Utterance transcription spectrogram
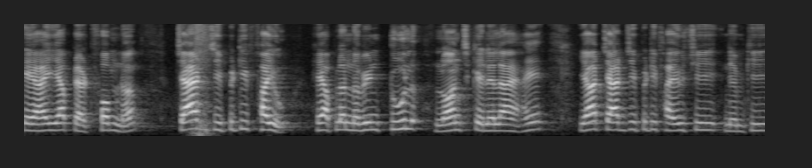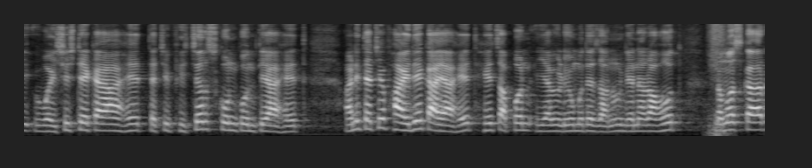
ए आय या प्लॅटफॉर्मनं chat G P T five हे आपलं नवीन टूल लॉन्च केलेलं आहे. या चॅट जी पी टी फाईव्हची नेमकी वैशिष्ट्ये काय आहेत? त्याचे फीचर्स कोणकोणते आहेत? आणि त्याचे फायदे काय आहेत हेच आपण या व्हिडिओमध्ये जाणून घेणार आहोत. नमस्कार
